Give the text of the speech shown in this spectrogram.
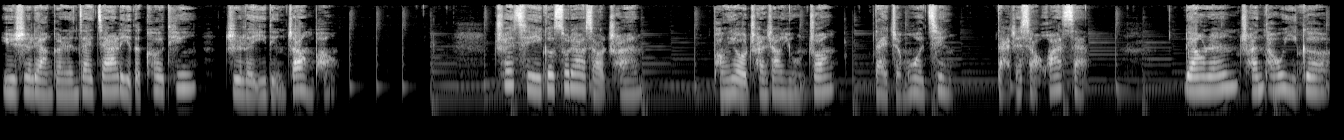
于是两个人在家里的客厅支了一顶帐篷。吹起一个塑料小船，朋友穿上泳装，戴着墨镜，打着小花伞，两人船头一个，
